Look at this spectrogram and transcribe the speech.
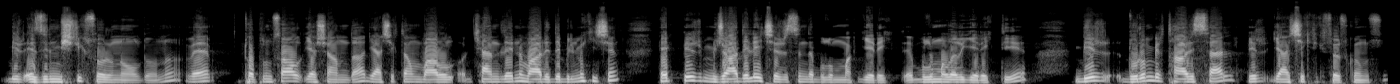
bir ezilmişlik sorunu olduğunu ve toplumsal yaşamda gerçekten var kendilerini var edebilmek için hep bir mücadele içerisinde bulunmak gerek bulunmaları gerektiği bir durum, bir tarihsel bir gerçeklik söz konusu.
